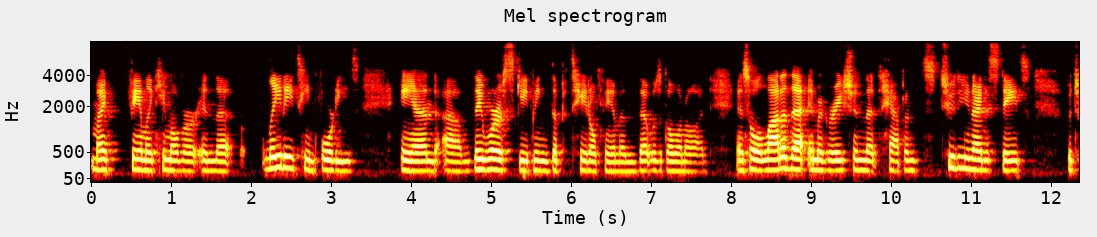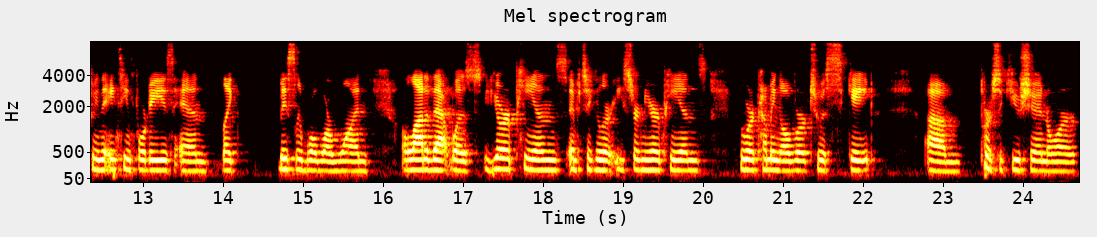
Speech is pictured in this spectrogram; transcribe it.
my family came over in the late 1840s, and um, they were escaping the potato famine that was going on, and so a lot of that immigration that happens to the United States between the 1840s and like basically World War One, a lot of that was Europeans, in particular Eastern Europeans who are coming over to escape um, persecution or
